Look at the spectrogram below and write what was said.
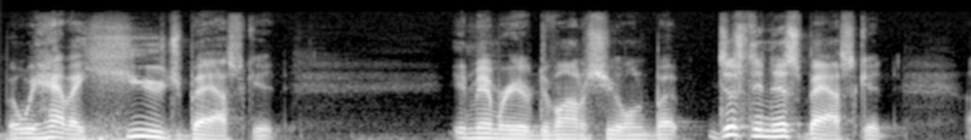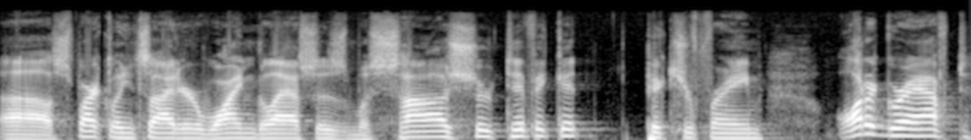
but we have a huge basket in memory of Devonna Shulin. But just in this basket, uh, sparkling cider, wine glasses, massage certificate, picture frame, autographed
